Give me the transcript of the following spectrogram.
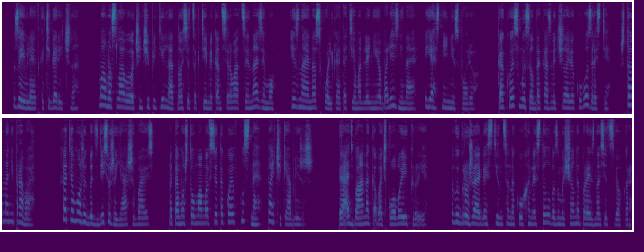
— заявляет категорично. Мама Славы очень щепетильно относится к теме консервации на зиму, и зная, насколько эта тема для нее болезненная, я с ней не спорю. Какой смысл доказывать человеку в возрасте, что она не права? Хотя, может быть, здесь уже я ошибаюсь, потому что у мамы все такое вкусное, пальчики оближешь. «Пять банок кабачковой икры», Выгружая гостинцы на кухонный стол, возмущенно произносит свекор.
